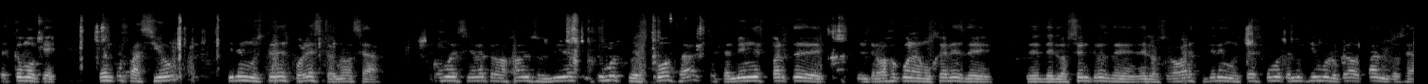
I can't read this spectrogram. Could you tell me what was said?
Es como que cuánta pasión tienen ustedes por esto, ¿no? O sea, cómo el Señor ha trabajado en sus vidas cómo tu esposa, que también es parte del trabajo con las mujeres de, de, los centros, de, de, los hogares que tienen ustedes, cómo también se ha involucrado tanto. O sea,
